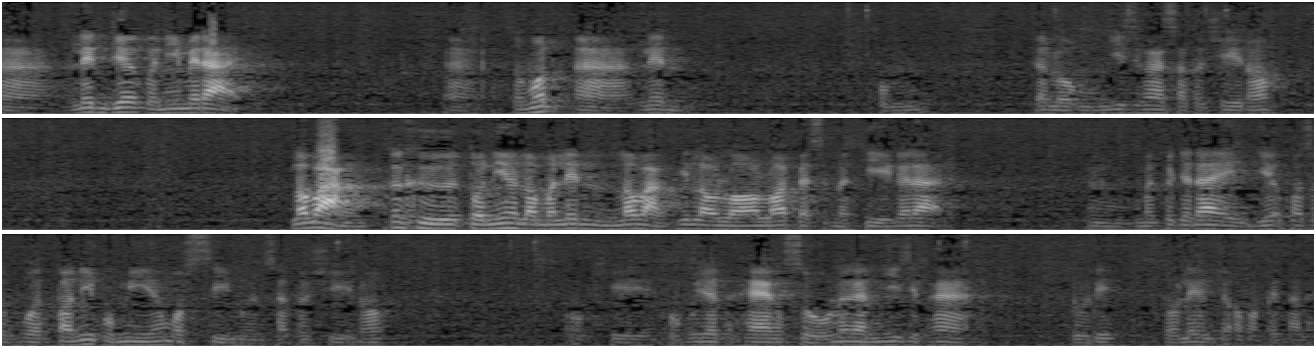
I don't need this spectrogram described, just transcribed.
อ่าเล่นเยอะกว่านี้ไม่ได้อ่าสมมติอ่าเล่น ผมจะลงยี่สิบห้าซาโตชิเนาะระหว่างก็คือตัวนี้เรามาเล่นระหว่างที่เรารอร้อยแปดสิบนาทีก็ได้มมันก็จะได้เยอะพอสมควร ตอนนี้ผมมีทั้งหมดสี่หมื่นซาโตชิเนาะโอเค ผมก็จะแทงสูงแล้วกันยี่สิบห้าดูดิ ตัวเลขจะออกมาเป็นอะไร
